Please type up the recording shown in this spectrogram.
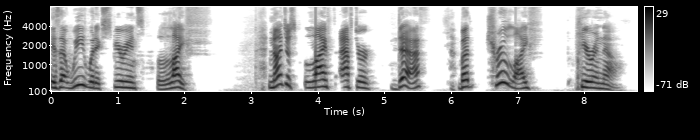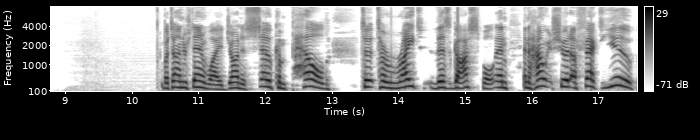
is that we would experience life. Not just life after death, but true life here and now. But to understand why John is so compelled to, to write this gospel and, and how it should affect you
